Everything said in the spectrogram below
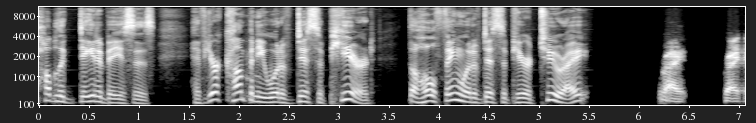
public databases, if your company would have disappeared, the whole thing would have disappeared too, right? Right, right.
